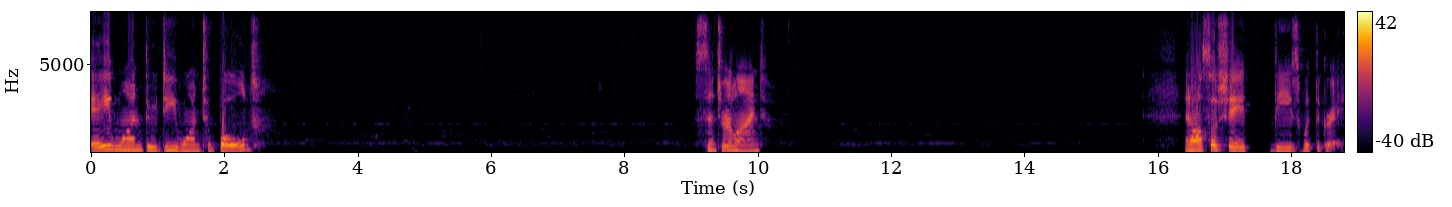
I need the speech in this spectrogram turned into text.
A1 through D1 to bold. Center aligned. And also shade these with the gray.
